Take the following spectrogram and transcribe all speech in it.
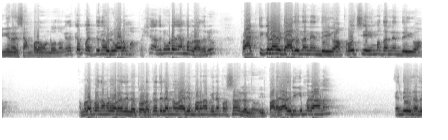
ഇങ്ങനെ ഒരു ശമ്പളം ഉണ്ടോ എന്ന് നോക്കാം. ഇതൊക്കെ പറ്റുന്ന ഒരുപാട് പക്ഷെ അതിലൂടെ ഞാൻ പറഞ്ഞു അതൊരു പ്രാക്ടിക്കലായിട്ട് ആദ്യം തന്നെ എന്ത് ചെയ്യുക അപ്രോച്ച് ചെയ്യുമ്പോൾ തന്നെ എന്ത് ചെയ്യുക നമ്മളിപ്പോൾ നമ്മൾ പറയത്തില്ല തുടക്കത്തിൽ അങ്ങ് കാര്യം പറഞ്ഞാൽ പിന്നെ പ്രശ്നമില്ലല്ലോ. ഈ പറയാതിരിക്കുമ്പോഴാണ് എന്ത് ചെയ്യുന്നത്?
